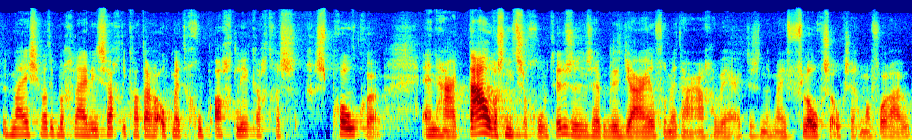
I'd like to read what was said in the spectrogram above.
Het meisje wat ik begeleidde, die zag, ik had daar ook met de groep 8 leerkrachten ges, gesproken. En haar taal was niet zo goed. Hè. Dus, dus heb ik dit jaar heel veel met haar aan gewerkt. Dus daarmee vloog ze ook zeg maar vooruit.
